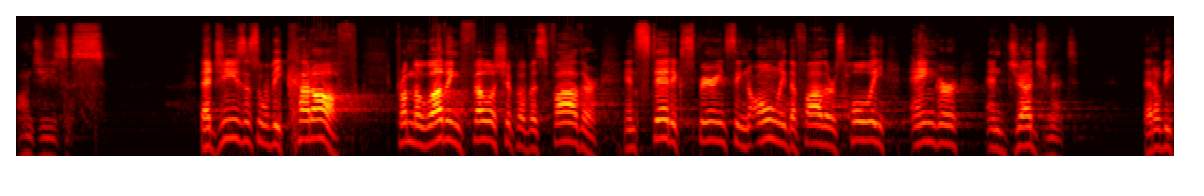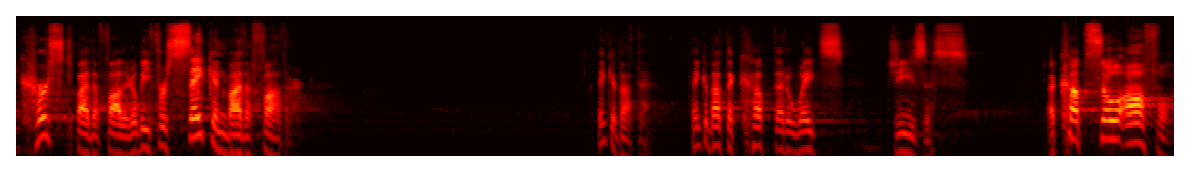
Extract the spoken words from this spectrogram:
on Jesus. That Jesus will be cut off from the loving fellowship of his Father, instead, experiencing only the Father's holy anger and judgment. That he'll be cursed by the Father, he'll be forsaken by the Father. Think about that. Think about the cup that awaits Jesus. A cup so awful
